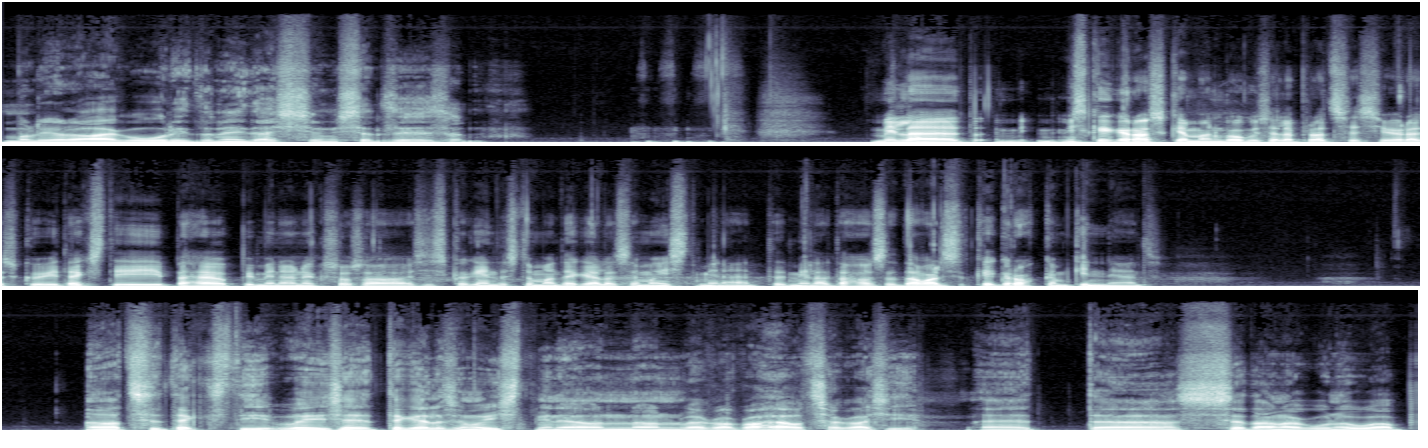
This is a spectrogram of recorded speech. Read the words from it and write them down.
mul ei ole aega uurida neid asju, mis seal sees on mille, mis kõige raskem on kogu selle protsessi juures, kui teksti päheõppimine on üks osa, siis ka kindlasti oma tegelase mõistmine, et, et mille taha sa tavaliselt kõige rohkem kinni jääd? no vot, see teksti või see tegelase mõistmine on, on väga kahe otsaga asi, et äh, seda nagu nõuab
